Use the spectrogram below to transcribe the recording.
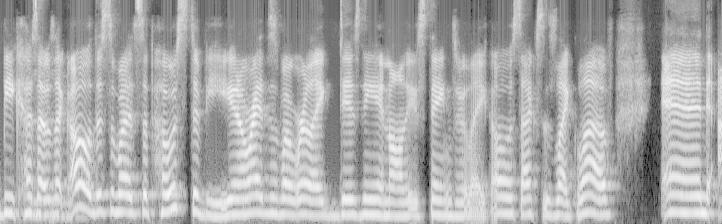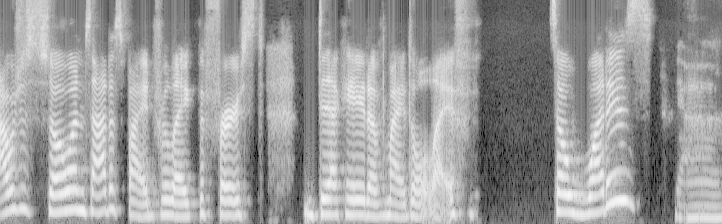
because I was like, Mhm. oh, this is what it's supposed to be, you know, right? This is what we're like Disney and all these things are like, oh, sex is like love. And I was just so unsatisfied for like the first decade of my adult life. So, what is Yeah.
